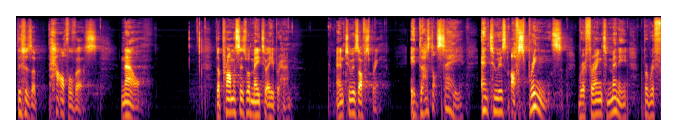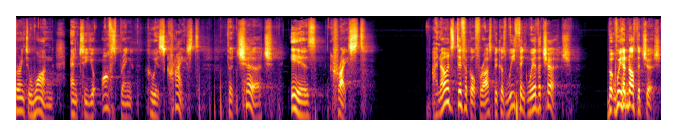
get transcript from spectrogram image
This is a powerful verse. Now, the promises were made to Abraham and to his offspring. It does not say, and to his offsprings, referring to many, but referring to one, and to your offspring, who is Christ the church is Christ. I know it's difficult for us because we think we're the church, but we are not the church.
